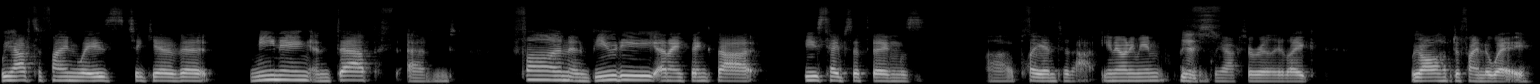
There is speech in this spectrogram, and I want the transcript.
we have to find ways to give it meaning and depth and fun and beauty. And I think that these types of things uh, play into that. You know what I mean? I Yes. think we have to really like, we all have to find a way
